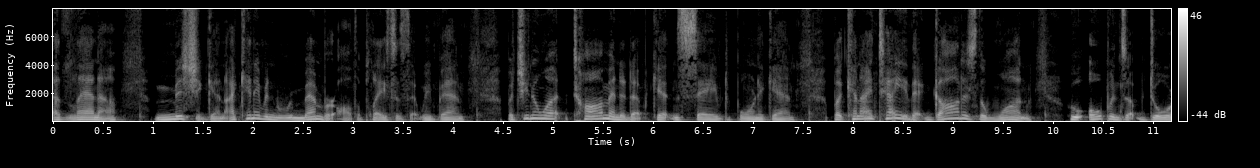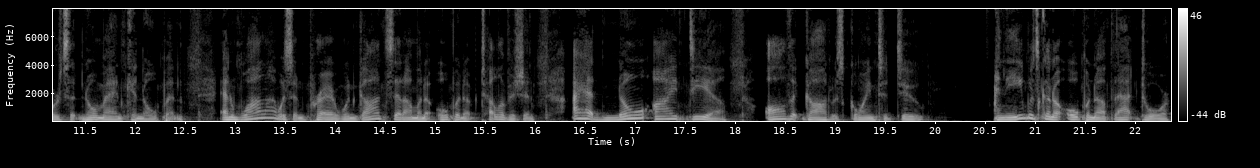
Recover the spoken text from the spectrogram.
Atlanta, Michigan. I can't even remember all the places that we've been. But you know what? Tom ended up getting saved, born again. But can I tell you that God is the one who opens up doors that no man can open? And while I was in prayer, when God said, I'm going to open up television, I had no idea all that God was going to do. And he was going to open up that door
